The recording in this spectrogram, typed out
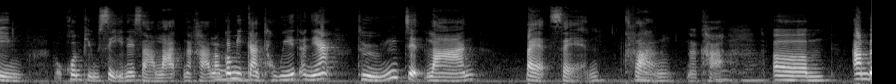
ยิง คนผิวสีในสหรัฐนะคะ แล้วก็มีการทวีตอันเนี้ยถึง 7 ล้าน8แสนครั้งนะคะอัมเบ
